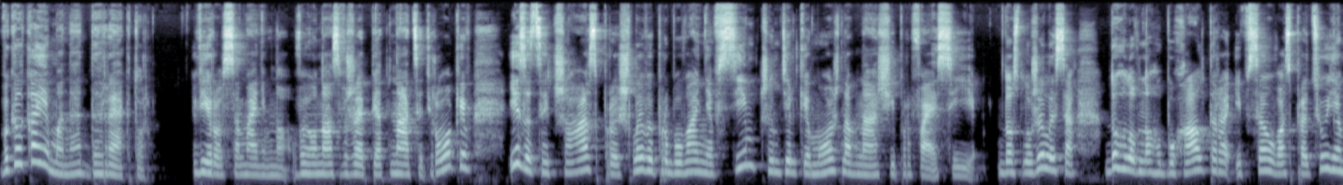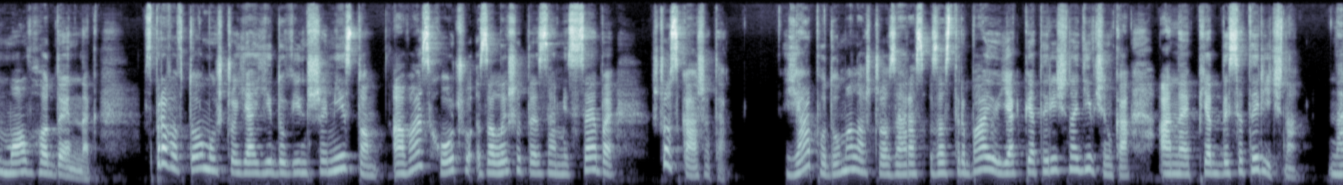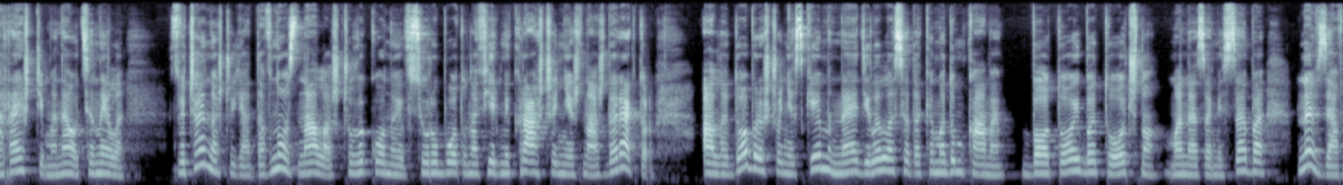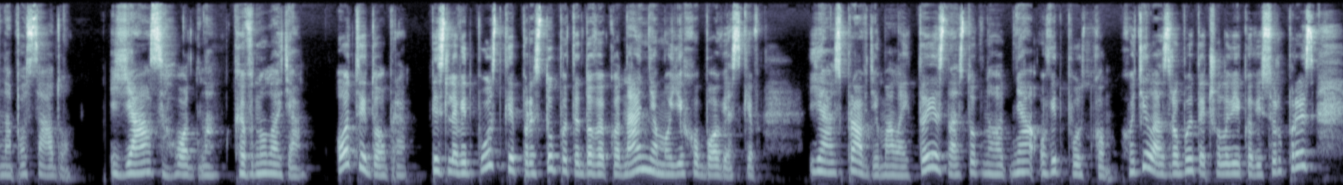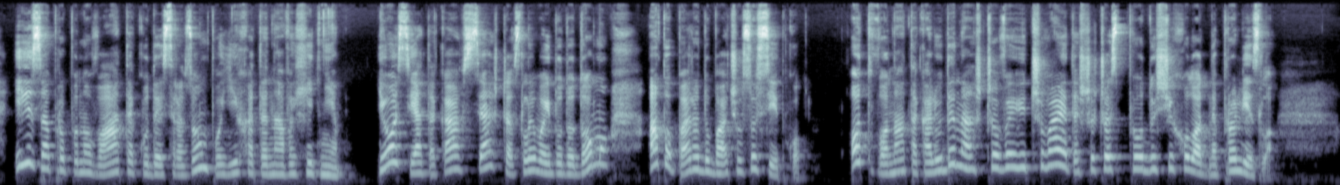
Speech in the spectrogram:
Викликає мене директор. Віро Семенівно, ви у нас вже 15 років, і за цей час пройшли випробування всім, чим тільки можна в нашій професії. Дослужилися до головного бухгалтера, і все у вас працює, мов годинник. Справа в тому, що я їду в інше місто, а вас хочу залишити замість себе. Що скажете? Я подумала, що зараз застрибаю як п'ятирічна дівчинка, а не п'ятдесятирічна. Нарешті мене оцінили. Звичайно, що я давно знала, що виконую всю роботу на фірмі краще, ніж наш директор, але добре, що ні з ким не ділилася такими думками, бо той би точно мене замість себе не взяв на посаду. Я згодна, кивнула я. От і добре. Після відпустки приступити до виконання моїх обов'язків. Я справді мала йти з наступного дня у відпустку. Хотіла зробити чоловікові сюрприз і запропонувати кудись разом поїхати на вихідні. І ось я така вся щаслива йду додому, а попереду бачу сусідку. От вона така людина, що ви відчуваєте, що щось по душі холодне пролізло.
